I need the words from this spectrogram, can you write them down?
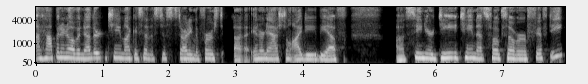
I happen to know of another team, like I said, that's just starting the first uh, international IDBF uh, senior D team. That's folks over 50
